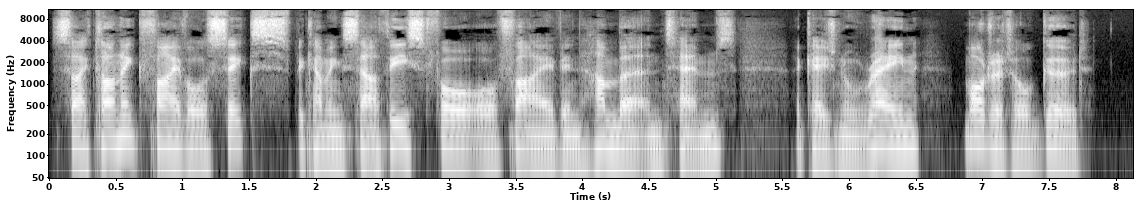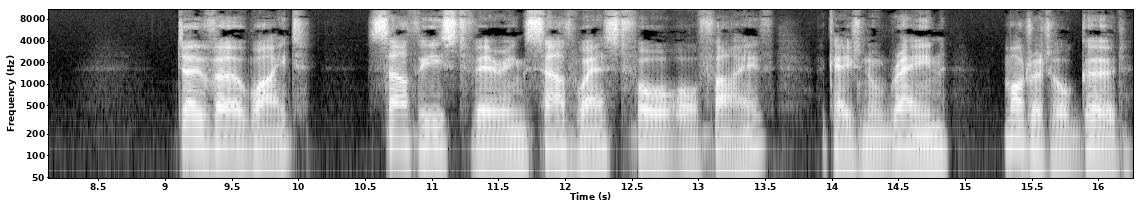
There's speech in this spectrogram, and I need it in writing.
cyclonic 5 or 6, becoming southeast 4 or 5 in Humber and Thames, occasional rain, moderate or good. Dover Wight, southeast veering southwest 4 or 5, occasional rain, moderate or good.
